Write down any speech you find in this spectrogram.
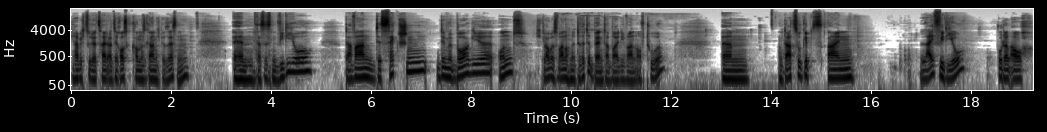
Die habe ich zu der Zeit, als sie rausgekommen ist, gar nicht besessen. Ähm, das ist ein Video. Da waren Dissection, Dimme Borgie und ich glaube, es war noch eine dritte Band dabei, die waren auf Tour. Ähm, und dazu gibt es ein Live-Video, wo dann auch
